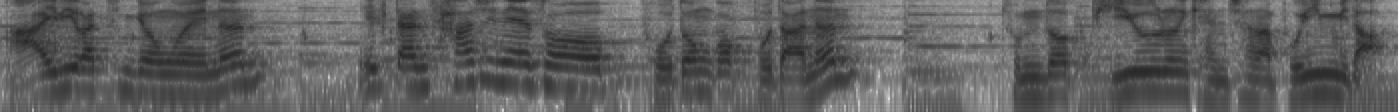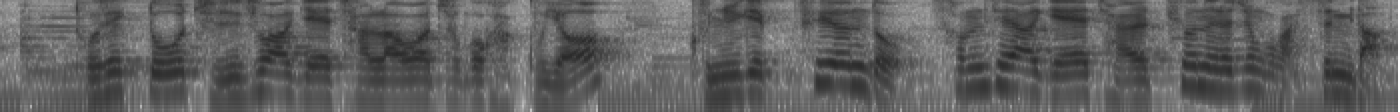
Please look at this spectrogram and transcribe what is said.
아이비 같은 경우에는 일단 사진에서 보던 것보다는 좀 더 비율은 괜찮아 보입니다. 도색도 준수하게 잘 나와준 것 같고요. 근육의 표현도 섬세하게 잘 표현을 해준 것 같습니다.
